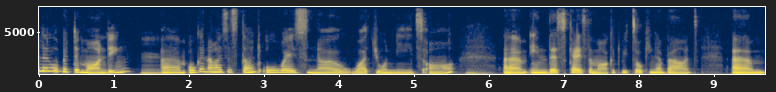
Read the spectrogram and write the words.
a little bit demanding. Um, organizers don't always know what your needs are. Um, in this case, the market we're talking about, um,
